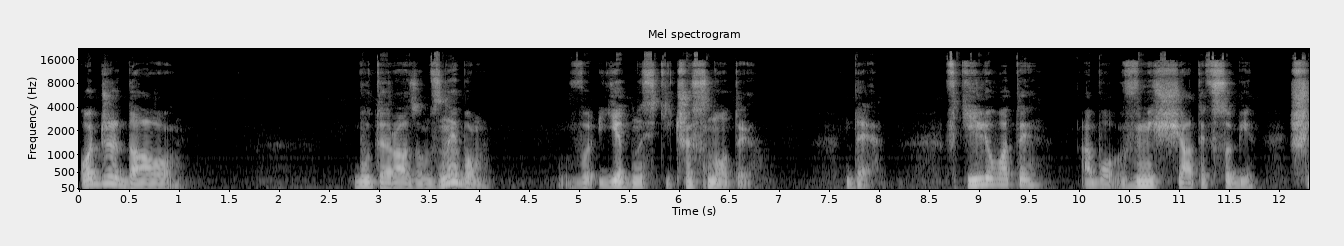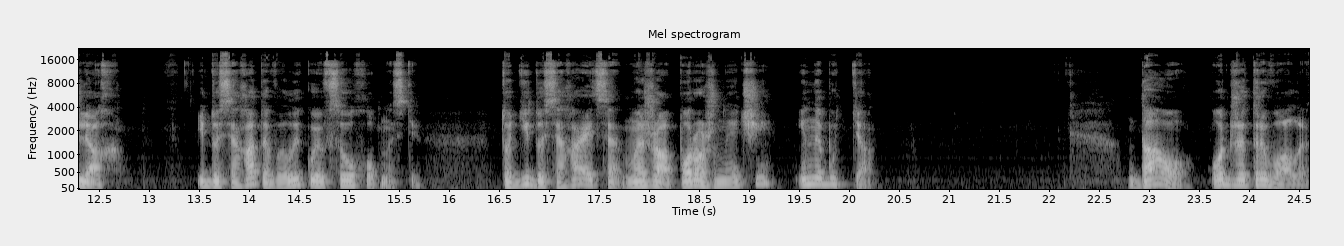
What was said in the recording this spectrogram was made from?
отже, дао. Бути разом з небом в єдності чесноти, де втілювати або вміщати в собі шлях і досягати великої всеохопності. Тоді досягається межа порожнечі і небуття. Дао, отже, тривале.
